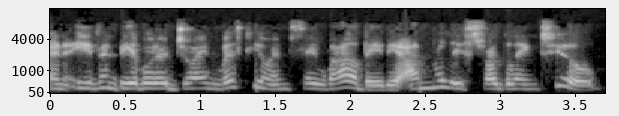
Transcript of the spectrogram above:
and even be able to join with you and say, wow, baby, I'm really struggling too.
